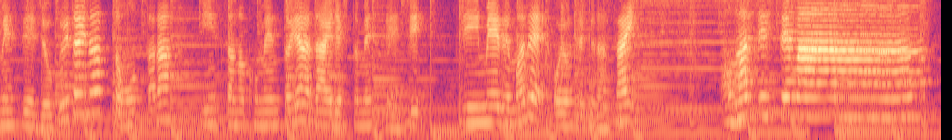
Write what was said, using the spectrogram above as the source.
メッセージを送りたいなと思ったらインスタのコメントやダイレクトメッセージ G メールまでお寄せください。お待ちしてます。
